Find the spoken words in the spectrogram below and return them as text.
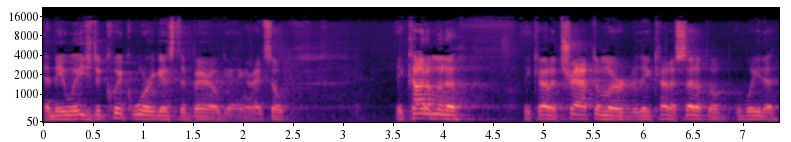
and they waged a quick war against the Barrow Gang. Right, so they caught them in a, they kind of trapped them, or they kind of set up a, a, way to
